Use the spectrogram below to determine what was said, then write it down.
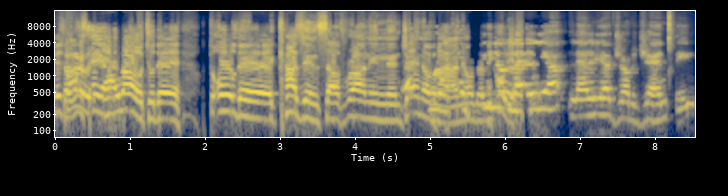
his So daughter we was say hello to the to all the cousins of Ron in Genova and all the Liguria. Lelia, Lelia Giorgenti,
